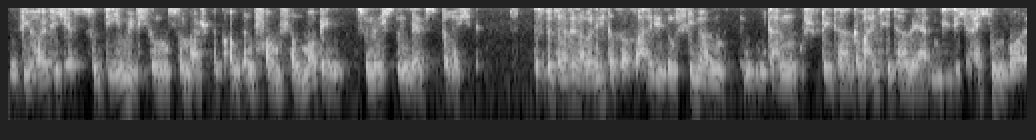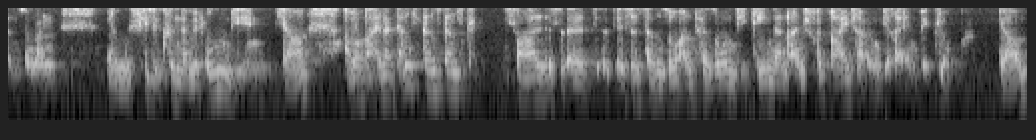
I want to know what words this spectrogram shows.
wie häufig es zu Demütigungen zum Beispiel kommt in Form von Mobbing, zumindest im Selbstbericht. Das bedeutet aber nicht, dass aus all diesen Schülern dann später Gewalttäter werden, die sich rächen wollen, sondern ähm, viele können damit umgehen, ja. Aber bei einer ganz, ganz, ganz Zahl ist, äh, ist es dann so an Personen, die gehen dann einen Schritt weiter in ihrer Entwicklung. Ja,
